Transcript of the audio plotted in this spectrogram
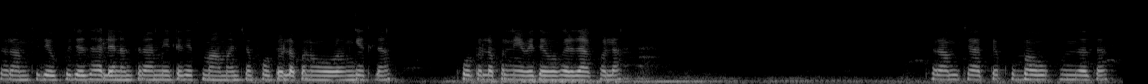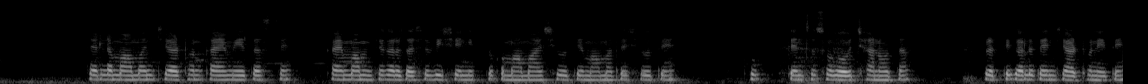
तर आमची देवपूजा झाल्यानंतर आम्ही लगेच मामांच्या फोटोला पण ओळून घेतला. फोटोला पण नैवेद्य वगैरे दाखवला. तर आमच्या आत्या खूप भाऊक होऊन जातात. त्यांना मामांची आठवण कायम येत असते. कायम आमच्या घरात असा विषय निघतो का मामा असे होते मामा तसे होते. खूप त्यांचा स्वभाव छान होता. प्रत्येकाला त्यांची आठवण येते.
